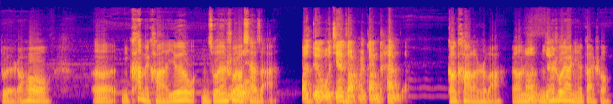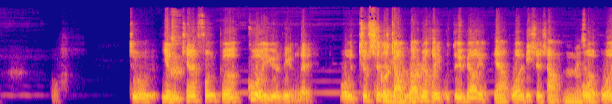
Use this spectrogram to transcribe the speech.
对，然后，呃，你看没看？因为你昨天说要下载啊，对我今天早上刚看的，刚看了是吧？然后你你先说一下你的感受。就影片风格过于另类，我就甚至找不到任何一部对标影片。我历史上，我我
